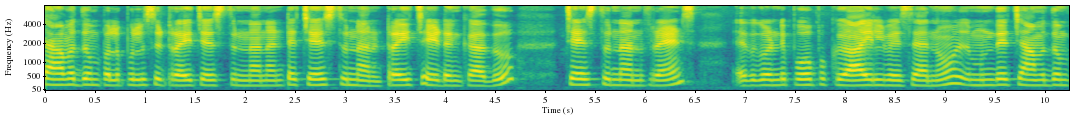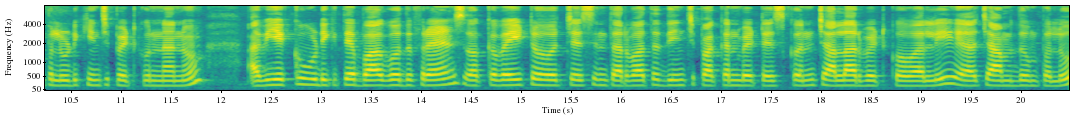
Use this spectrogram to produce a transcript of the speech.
చామదుంపల పులుసు ట్రై చేస్తున్నాను. అంటే చేస్తున్నాను ట్రై చేయడం కాదు చేస్తున్నాను ఫ్రెండ్స్. ఇదిగోండి పోపుకు ఆయిల్ వేశాను. ముందే చామదుంపలు ఉడికించి పెట్టుకున్నాను. అవి ఎక్కువ ఉడికితే బాగోదు ఫ్రెండ్స్. ఒక్క వెయిట్ వచ్చేసిన తర్వాత దించి పక్కన పెట్టేసుకొని చల్లారబెట్టుకోవాలి చామదుంపలు.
